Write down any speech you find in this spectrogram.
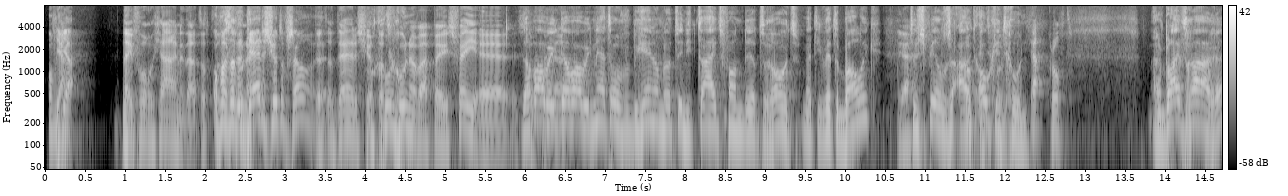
Of, Ja. ja. Nee, vorig jaar inderdaad. Dat, of was dat het groene- derde shirt of zo? Dat, dat derde shirt, dat groene. groene waar PSV... eh Daar wou, ik, daar wou ik net over beginnen, omdat in die tijd van dit rood met die witte balk, Ja. toen speelden ze uit ook, in het groen. Ja, klopt. En het blijft raar, hè?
